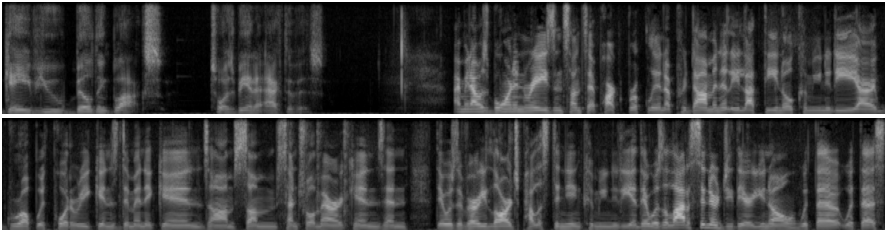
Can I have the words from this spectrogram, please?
gave you building blocks towards being an activist? I mean, I was born and raised in Sunset Park, Brooklyn, a predominantly Latino community. I grew up with Puerto Ricans, Dominicans, um, some Central Americans, and there was a very large Palestinian community, and there was a lot of synergy there. You know, with the with the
